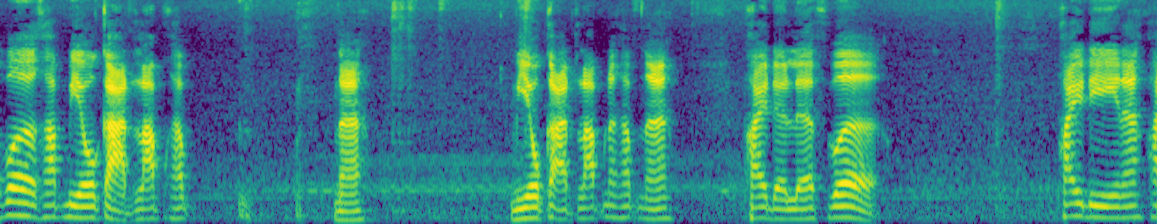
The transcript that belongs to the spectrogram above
เวอร์ครับ มีโอกาสรับครับ นะ มีโอกาสรับนะครับนะไพ่เดอะเลเวอร์ไพ่ดีนะไพ่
